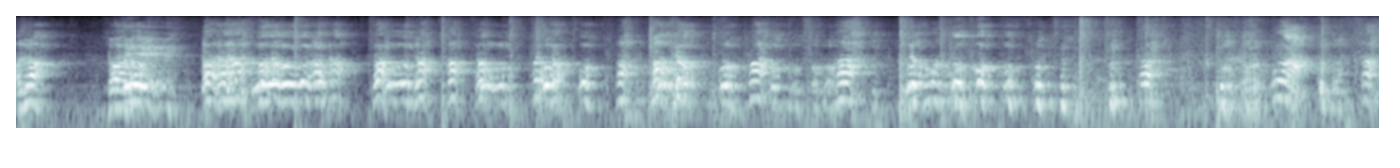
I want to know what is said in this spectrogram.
마지막 아, 아, 아, 아, 아, 어, 어, 어, 어, 어, 아, nice. 아, 일어나세요, 일어나세요. 아, 아, 마지막. 자,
